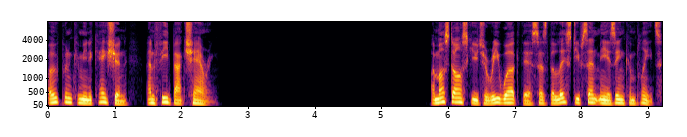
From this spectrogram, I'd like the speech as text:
open communication and feedback sharing. I must ask you to rework this as the list you've sent me is incomplete.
